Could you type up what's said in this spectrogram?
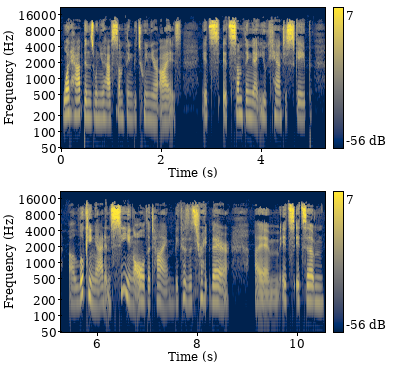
What happens when you have something between your eyes? It's it's something that you can't escape uh, looking at and seeing all the time because it's right there. Um, it's it's um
